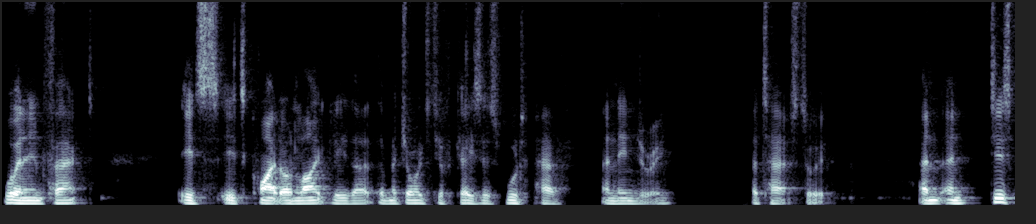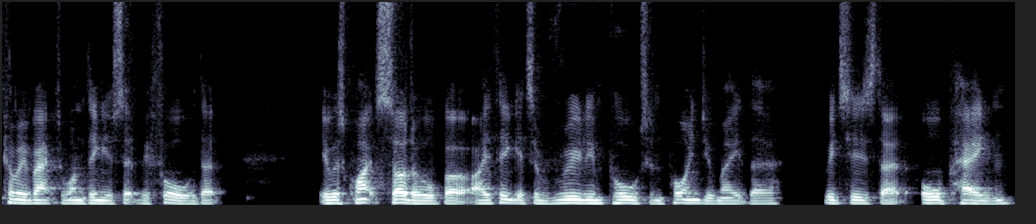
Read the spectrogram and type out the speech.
when in fact, it's it's quite unlikely that the majority of cases would have an injury attached to it. And and just coming back to one thing you said before, that it was quite subtle, but I think it's a really important point you made there, which is that all pain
